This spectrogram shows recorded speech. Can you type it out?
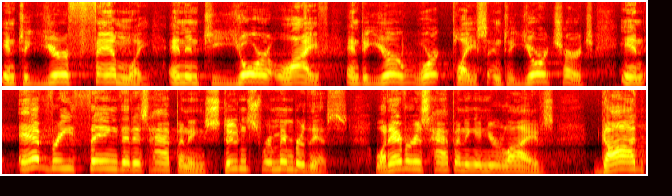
into your family and into your life and to your workplace and to your church. In everything that is happening, students, remember this whatever is happening in your lives, God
